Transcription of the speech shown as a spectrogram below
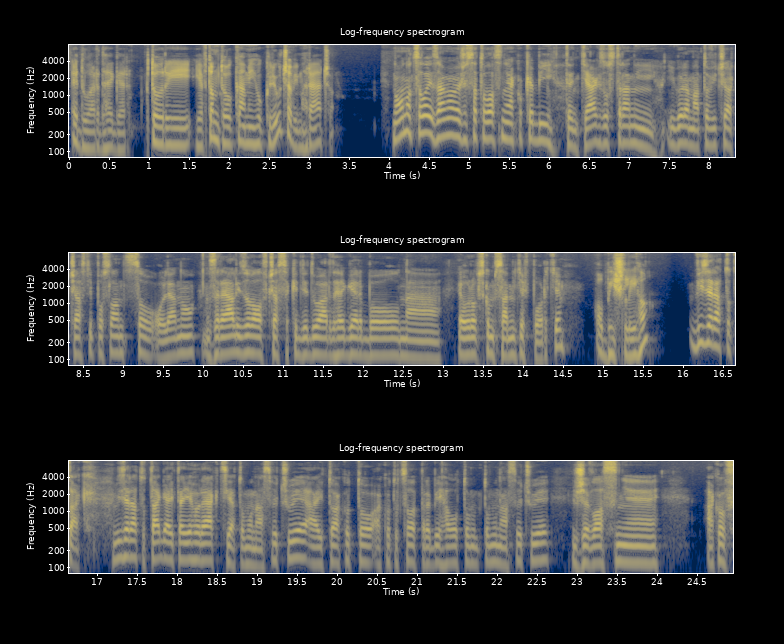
Eduard Heger, ktorý je v tomto okamihu kľúčovým hráčom? No ono celé je zaujímavé, že sa to vlastne ako keby ten ťah zo strany Igora Matoviča a časti poslancov Oľano zrealizoval v čase, keď Eduard Heger bol na Európskom samite v Porte. Obišli ho? Vyzerá to tak. Vyzerá to tak, aj tá jeho reakcia tomu nasvedčuje, aj to, ako to, ako to celé prebiehalo, tomu, tomu nasvedčuje, že vlastne ako v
